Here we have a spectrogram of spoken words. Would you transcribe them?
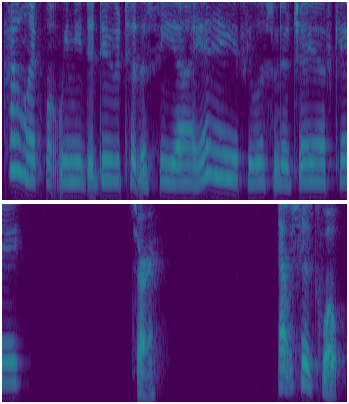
Kind of like what we need to do to the CIA if you listen to JFK. Sorry. That was his quote.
